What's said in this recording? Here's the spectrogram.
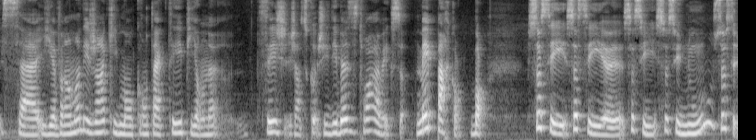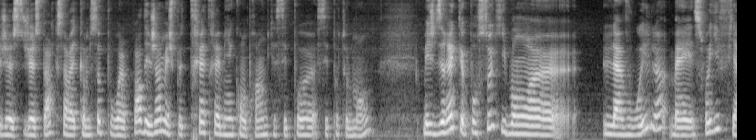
ça Il y a vraiment des gens qui m'ont contacté, puis on a. Tu sais, en tout cas, j'ai des belles histoires avec ça. Mais par contre, bon. Ça, c'est ça c'est euh, ça c'est ça c'est nous ça j'espère que ça va être comme ça pour la plupart des gens mais je peux très très bien comprendre que c'est pas c'est pas tout le monde mais je dirais que pour ceux qui vont euh, l'avouer, là, ben, soyez fiers,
